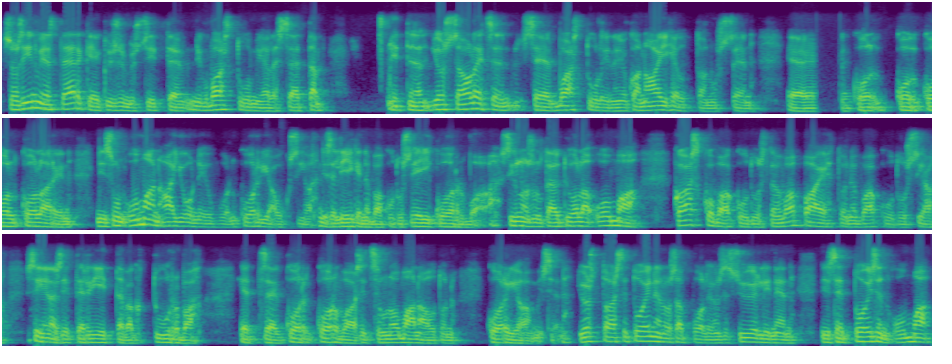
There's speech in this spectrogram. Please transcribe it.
Se on siinä mielessä tärkeä kysymys sitten niin kuin vastuumielessä, että että jos sä olet sen, se vastuullinen, joka on aiheuttanut sen eh, kol, kol, kol, kolarin, niin sun oman ajoneuvon korjauksia, niin se liikennevakuutus ei korvaa. Silloin sulla täytyy olla oma kaskovakuutus, vapaaehtoinen vakuutus ja siinä sitten riittävä turva, että se kor, korvaa sitten sun oman auton korjaamisen. Jos taas se toinen osapuoli on se syyllinen, niin sen toisen oma,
